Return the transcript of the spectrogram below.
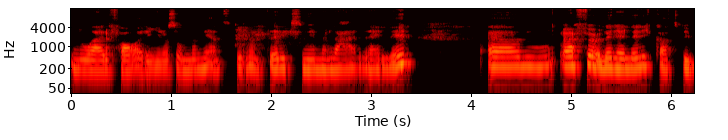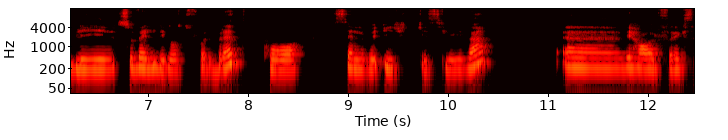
noen erfaringer og sånn med medstudenter, ikke så mye med lærere heller. Og jeg føler heller ikke at vi blir så veldig godt forberedt på selve yrkeslivet. Eh, Vi har f.eks.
